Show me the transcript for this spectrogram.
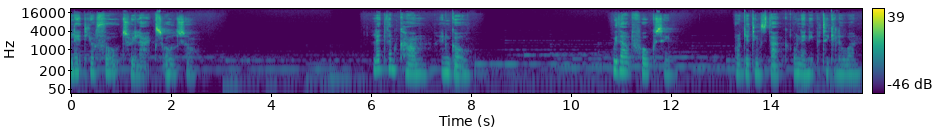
Let your thoughts relax also. Let them come and go without focusing or getting stuck on any particular one.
